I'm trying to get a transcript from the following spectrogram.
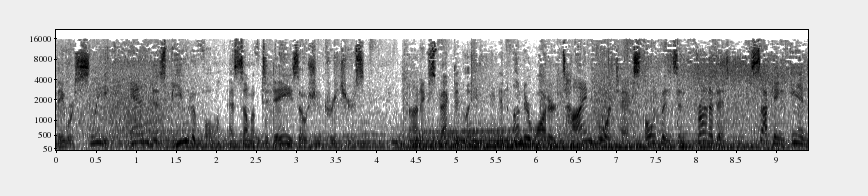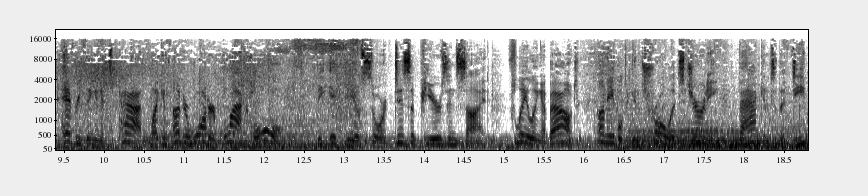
They were sleek and as beautiful as some of today's ocean creatures. Unexpectedly, an underwater time vortex opens in front of it, sucking in everything in its path like an underwater black hole. The ichthyosaur disappears inside, flailing about, unable to control its journey back into the deep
